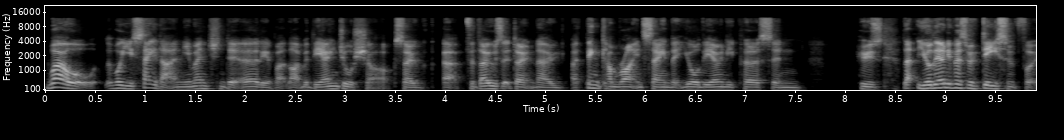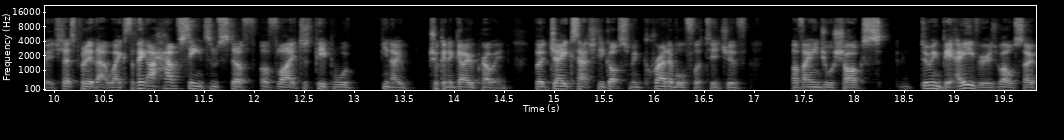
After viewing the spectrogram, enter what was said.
Well, well, you say that, and you mentioned it earlier, but like with the angel shark. So, uh, for those that don't know, I think I'm right in saying that you're the only person who's you're the only person with decent footage. Let's put it that way, because I think I have seen some stuff of like just people with you know chucking a GoPro in, but Jake's actually got some incredible footage of of angel sharks doing behavior as well. So,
